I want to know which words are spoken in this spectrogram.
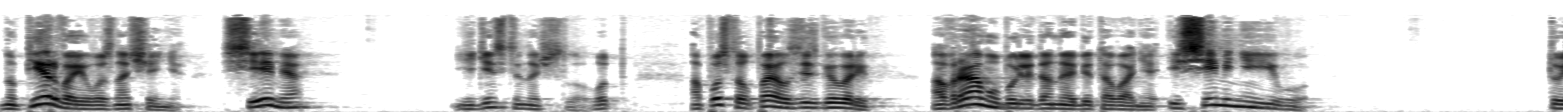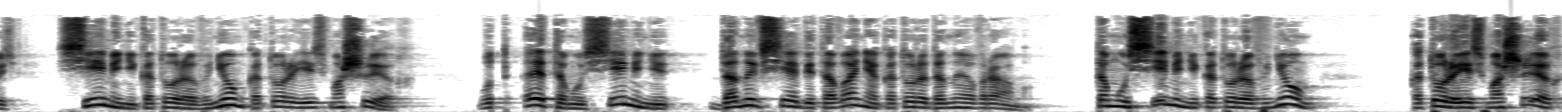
Но первое его значение – семя, единственное число. Вот апостол Павел здесь говорит, Аврааму были даны обетования и семени его. То есть, семени, которое в нем, которое есть Машиах. Вот этому семени даны все обетования, которые даны Аврааму. Тому семени, которое в нем, которое есть Машиах,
